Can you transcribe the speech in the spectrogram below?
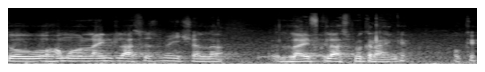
तो वो हम ऑनलाइन क्लासेस में इंशाल्लाह लाइव क्लास में कराएँगे। ओके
